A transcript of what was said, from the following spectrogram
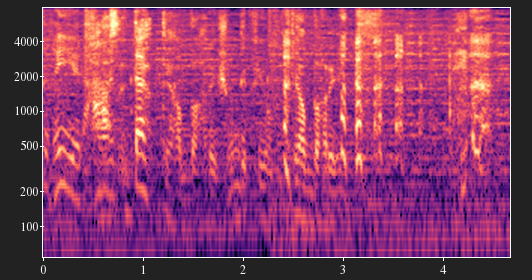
بتغير خلاص انت عادتك حطيها بظهري شو بدك فيهم؟ حطيها بظهري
